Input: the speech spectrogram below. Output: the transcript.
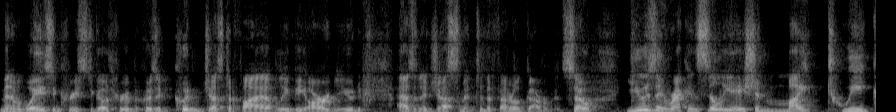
minimum wage increase to go through because it couldn't justifiably be argued as an adjustment to the federal government. So using reconciliation might tweak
